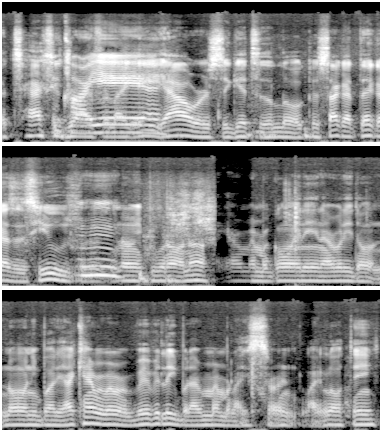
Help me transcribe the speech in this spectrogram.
a taxi drive for like yeah, eight yeah. hours to get to the little, cause Zacatecas is huge. For, Mm-hmm. You know, people don't know. Like, I remember going in, I really don't know anybody. I can't remember vividly, but I remember like certain like little things.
